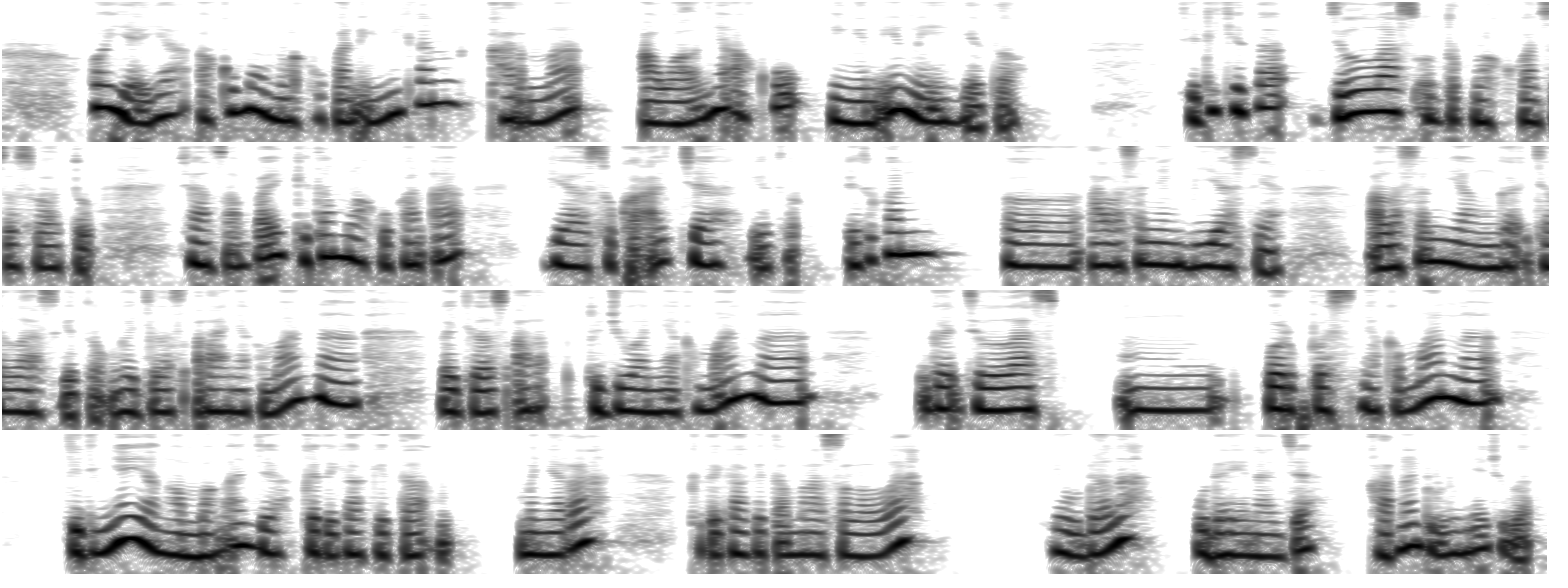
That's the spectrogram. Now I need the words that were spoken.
Oh iya ya aku mau melakukan ini kan karena awalnya aku ingin ini gitu jadi kita jelas untuk melakukan sesuatu. Jangan sampai kita melakukan A ya suka aja gitu. Itu kan uh, alasan yang bias ya. Alasan yang nggak jelas gitu. Nggak jelas arahnya ke mana nggak jelas arah tujuannya ke mana nggak jelas hmm, purpose-nya ke mana. Jadinya yang ngambang aja. Ketika kita menyerah ketika kita merasa lelah ya udahlah udahin aja. Karena dulunya juga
